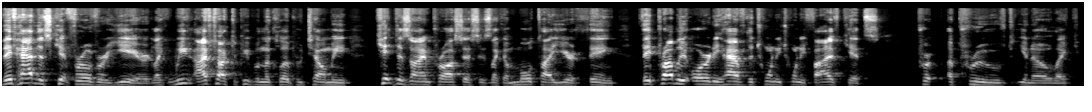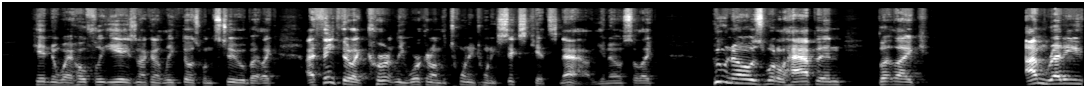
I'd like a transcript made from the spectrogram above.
they've had this kit for over a year. Like, we, I've talked to people in the club who tell me kit design process is like a multi-year thing. They probably already have the 2025 kits pr- approved. You know, like hidden away. Hopefully, EA is not going to leak those ones too. But like, I think they're like currently working on the 2026 kits now. You know, so like, who knows what'll happen? But like I'm ready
